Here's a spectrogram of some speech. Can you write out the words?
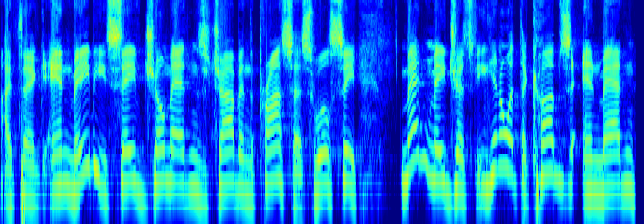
I think, and maybe save Joe Maddon's job in the process. We'll see. Maddon may just, you know what, the Cubs and Maddon,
